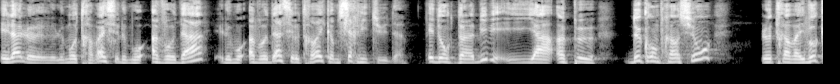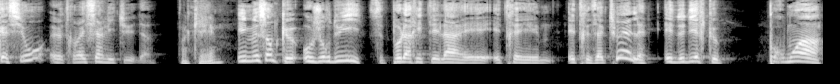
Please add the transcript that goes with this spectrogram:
Et là, le, le mot travail, c'est le mot avoda, et le mot avoda, c'est le travail comme servitude. Et donc, dans la Bible, il y a un peu de compréhension, le travail vocation et le travail servitude. Ok. Et il me semble qu'aujourd'hui, cette polarité-là est, est très, est très actuelle, et de dire que, pour moi,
